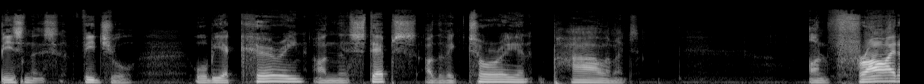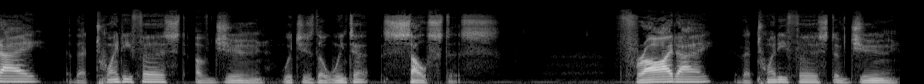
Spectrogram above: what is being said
business vigil will be occurring on the steps of the Victorian Parliament on Friday, the 21st of June, which is the winter solstice. Friday, the 21st of June.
